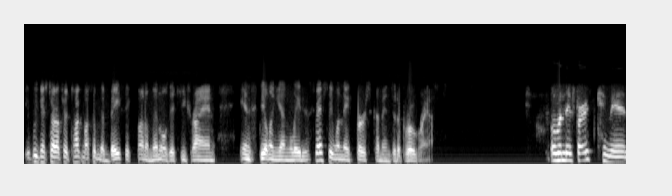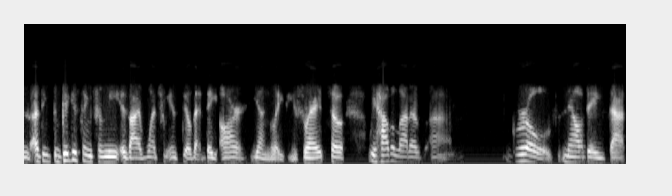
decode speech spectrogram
if we can start off talking about some of the basic fundamentals that you try and instill in young ladies, especially when they first come into the program. Well, when they first come in, I think the biggest thing for me is I want to instill that they are young ladies, right? So we have a lot of um, girls nowadays that,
